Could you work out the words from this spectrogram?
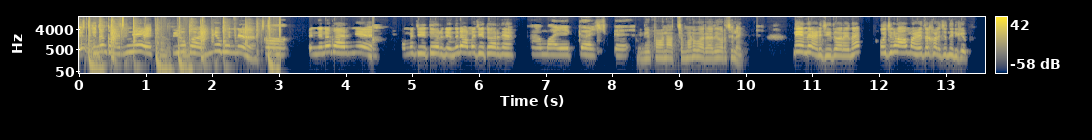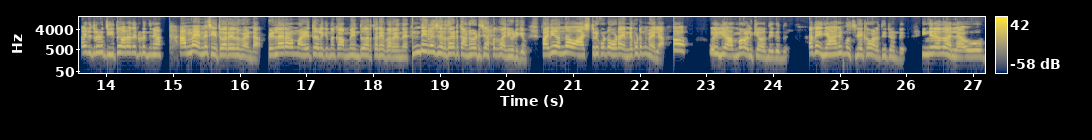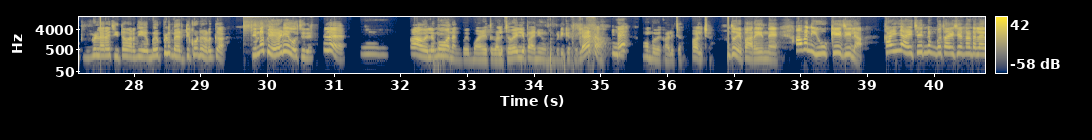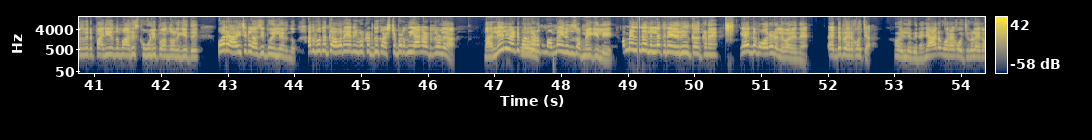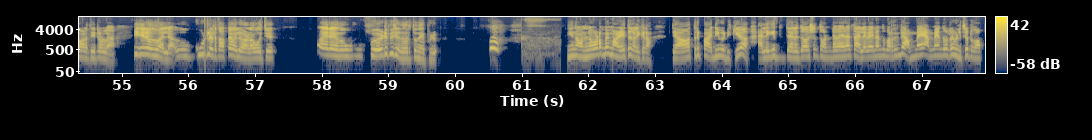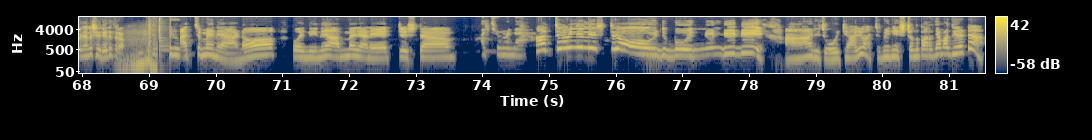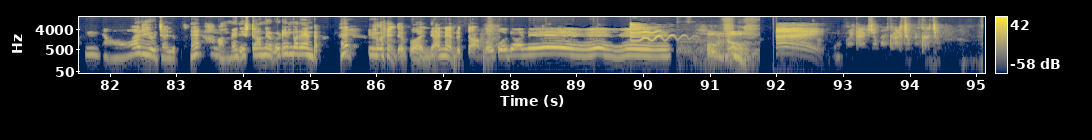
എന്തിനാ കരഞ്ഞേ. അയ്യോ കരഞ്ഞു പൊന്ന്. എന്തിനാ കരഞ്ഞേ? അമ്മ ചീത്ത പറഞ്ഞു. എന്തിനാ അമ്മ ചീത്ത പറഞ്ഞേ? ഇനിയിപ്പോ അവൻ അച്ഛമ്മോട് പരാതി കുറച്ചില്ലേ? നീ എന്തിനാണ് ചീത്ത പറയുന്നത് കൊച്ചുകൾ ആ മഴയത്തെ കളിച്ചെന്നിരിക്കും അതിന് ഇത്രയോട് ചീത്ത പറയാൻ നിൽക്കണം എന്തിനാ? അമ്മ എന്നെ ചീത്ത പറയുന്നത് വേണ്ട. പിള്ളേർ ആ മഴയത്ത് കളിക്കുന്നൊക്കെ അമ്മ എന്ത് വർത്തനെ പറയുന്നത് എന്തെങ്കിലും ചെറുതായിട്ട് തണു പിടിച്ച് അപ്പം പനി പിടിക്കും. പനി വന്നാ ആശുപത്രി കൊണ്ട് ഓടാ എന്നെ കൊണ്ടൊന്നും മേല. ഓ വലിയ അമ്മ കളിക്കാൻ വന്നേക്കുന്നത്. അതെ ഞാനും കൊച്ചിനെയൊക്കെ വളർത്തിയിട്ടുണ്ട്. ഇങ്ങനെയൊന്നും അല്ല. ഓ പിള്ളേരെ ചീത്ത പറഞ്ഞ് എപ്പോഴും മിരട്ടിക്കൊണ്ട് കിടക്കുക നിന്നെ പേടിയാ കൊച്ചിന്. അല്ലേ? ആവല്ല മോനങ് പോയി മഴയത്ത് കളിച്ചോ. വലിയ പനിയൊന്നും പിടിക്കത്തില്ല കേട്ടോ. ഏ? മോൻ പോയി കളിച്ചോ. കളിച്ചോ. എന്തോ പറയുന്നേ. അവൻ യു കെ ജിയിലാ. കഴിഞ്ഞ ആഴ്ചന്റെ മുമ്പത്തെ ആഴ്ച കണ്ടല്ലായിരുന്നു പിന്നെ പനിയൊന്നും മാറി സ്കൂളിൽ പോകാൻ തുടങ്ങിയത്? ഒരാഴ്ച ക്ലാസ്സിൽ പോയില്ലായിരുന്നു. അതുപോലെ കവർ ചെയ്യാൻ ഇവർക്കടുത്ത് കഷ്ടപ്പെടുന്നത് ഞാൻ കണ്ടിട്ടുള്ളതാ. നല്ലതിന് വേണ്ടി പറഞ്ഞു കൊടുക്കുമ്പോ അമ്മ ഇതിനൊന്നും സമ്മതിക്കില്ലേ? അമ്മ ഇതിന്റെ എല്ലാത്തിനും ഏറി കേൾക്കണേ ഞാൻ എന്റെ മോനോടല്ലേ പറയുന്നേ. എന്റെ പേരെ കൊച്ചാ. ഓ, ഇല്ല പിന്നെ. ഞാനും കുറെ കൊച്ചുകളെയൊക്കെ വളർത്തിയിട്ടുള്ള ഇങ്ങനെയൊന്നും അല്ല. കൂട്ടിലെടുത്ത് തത്ത വല്ലതും ആണോ കൊച്ച്? അതിനെ പേടിപ്പിച്ച് നിർത്തുന്നു എപ്പോഴും. നീ നല്ലോണം പോയി മഴയത്ത് കളിക്കടാ. രാത്രി പനി പിടിക്കുക അല്ലെങ്കിൽ ജലദോഷം തൊണ്ടവേന തലവേന എന്ന് പറഞ്ഞിട്ട് അമ്മയെ അമ്മയെന്ന് പറഞ്ഞ് വിളിച്ചോട്ട്. അപ്പൊ ഞാൻ ശരിയാക്കി തരാം. അച്ഛമ്മനെയാണോ? പൊന്നിന് അമ്മനെയാണ് ഏറ്റവും ഇഷ്ടം. അച്ഛമ്മന. ഇഷ്ടം. ആര് ചോദിച്ചാലും അച്ഛമ്മേനെ ഇഷ്ടം എന്ന് പറഞ്ഞാ മതി കേട്ടാ. ആര് ചോദിച്ചാലും. ഏഹ് അമ്മേനെ ഇഷ്ടമെന്ന് എവിടെയും പറയണ്ട. ഏ? എന്റെ പൊന്നാൻ എന്റെ ടാങ്കോ കൊരാനേ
